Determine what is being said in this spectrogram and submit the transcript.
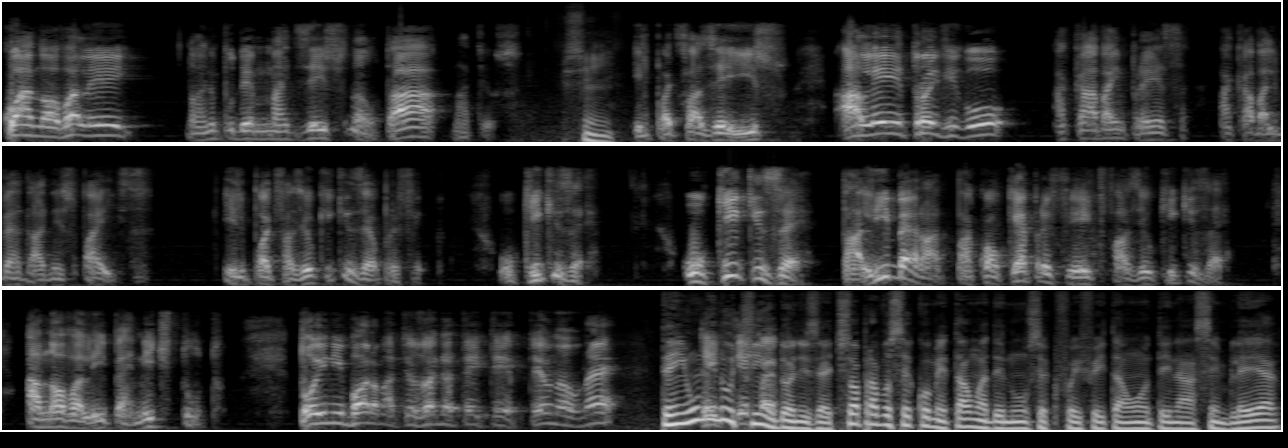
Com a nova lei, nós não podemos mais dizer isso, não, tá, Matheus? Sim. Ele pode fazer isso. A lei entrou em vigor, acaba a imprensa, acaba a liberdade nesse país. Ele pode fazer o que quiser, o prefeito o que quiser. O que quiser. Está liberado para qualquer prefeito fazer o que quiser. A nova lei permite tudo. Tô indo embora, Matheus, ainda tem tempo. Tem ou não, né? Tem um tem minutinho, tempo... Donizete, só para você comentar uma denúncia que foi feita ontem na Assembleia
